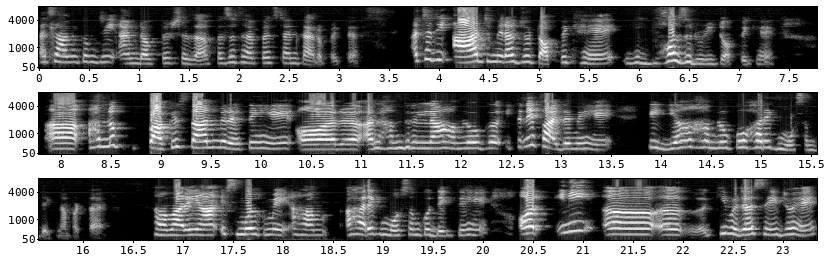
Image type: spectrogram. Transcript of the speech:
अस्सलाम जी I am doctor Shaza physiotherapist and chiropractor अच्छा जी आज मेरा जो टॉपिक है ये बहुत ज़रूरी टॉपिक है। आ, हम लोग पाकिस्तान में रहते हैं और अल्हम्दुलिल्लाह हम लोग इतने फ़ायदे में हैं कि यहाँ हम लोग को हर एक मौसम देखना पड़ता है। हमारे यहाँ इस मुल्क में हम हर एक मौसम को देखते हैं और इन्हीं की वजह से जो है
